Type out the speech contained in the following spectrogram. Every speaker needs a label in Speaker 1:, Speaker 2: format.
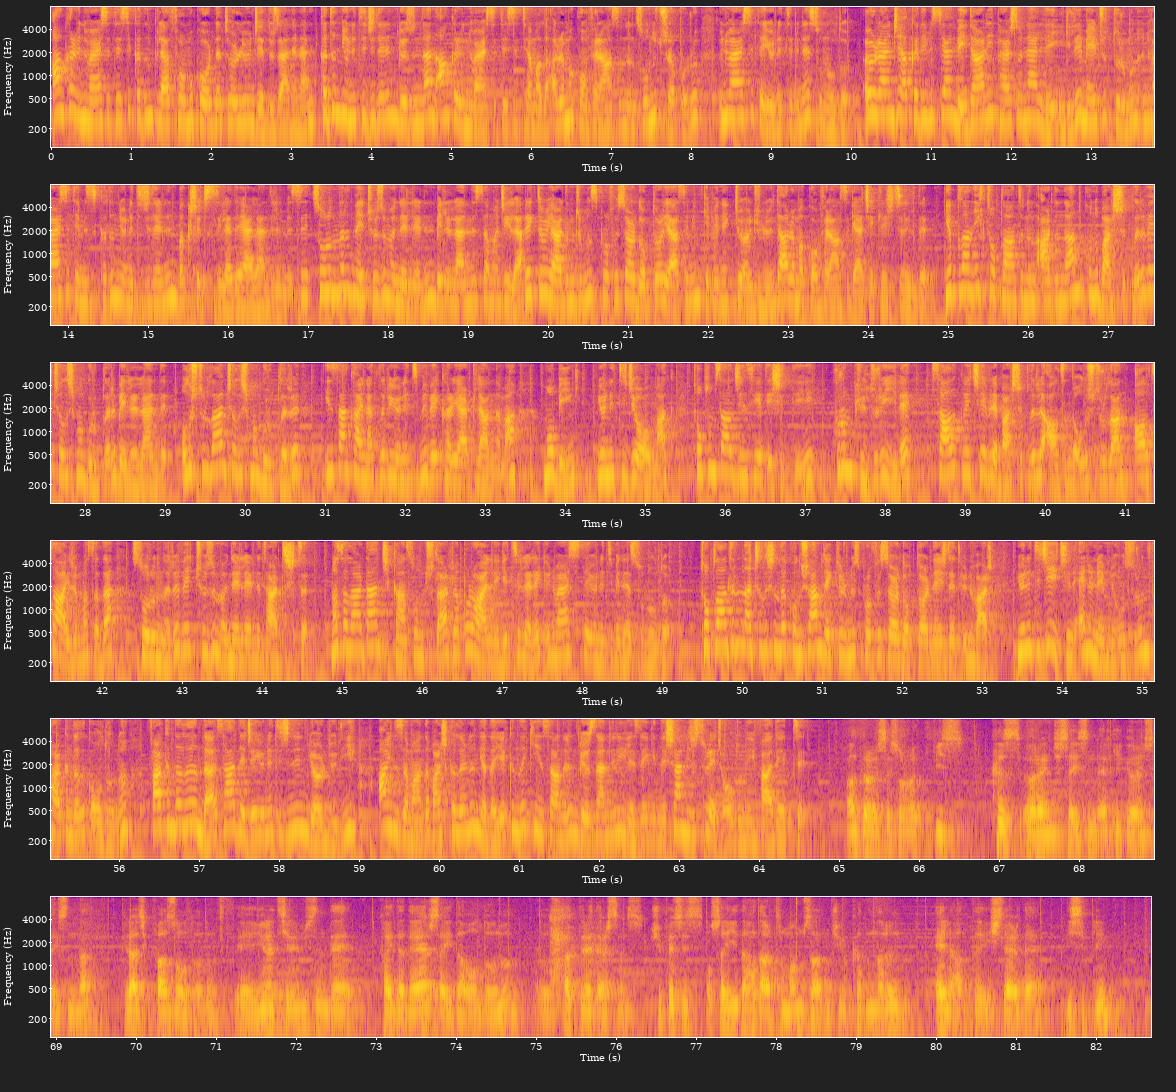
Speaker 1: Ankara Üniversitesi Kadın Platformu Koordinatörlüğünce düzenlenen Kadın Yöneticilerin Gözünden Ankara Üniversitesi temalı arama konferansının sonuç raporu üniversite yönetimine sunuldu. Öğrenci, akademisyen ve idari personelle ilgili mevcut durumun üniversitemiz kadın yöneticilerinin bakış açısıyla değerlendirilmesi, sorunların ve çözüm önerilerinin belirlenmesi amacıyla Rektör Yardımcımız Profesör Doktor Yasemin Kepenekçi öncülüğünde arama konferansı gerçekleştirildi. Yapılan ilk toplantının ardından konu başlıkları ve çalışma grupları belirlendi. Oluşturulan çalışma grupları insan kaynakları yönetimi ve kariyer planlama, mobbing, yönetici olmak, toplumsal cinsiyet eşitliği, kurum kültürü ile sağlık ve çevre başlıkları altında oluşturulan 6 ayrı masada sorunları ve çözüm önerilerini tartıştı. Masalardan çıkan sonuçlar rapor haline getirilerek üniversite yönetimine sunuldu. Toplantının açılışında konuşan rektörümüz Profesör Doktor Necdet Ünvar, yönetici için en önemli unsurun farkındalık olduğunu, farkındalığın da sadece yöneticinin gördüğü değil, aynı zamanda başkalarının ya da yakındaki insanların gözlemleriyle zenginleşen bir süreç olduğunu ifade etti.
Speaker 2: Ankara Üniversitesi olarak biz kız öğrenci sayısının erkek öğrenci sayısından birazcık fazla olduğunu, e, yöneticilerimizin de kayda değer sayıda olduğunu e, takdir edersiniz. Şüphesiz o sayıyı daha da artırmamız lazım. Çünkü kadınların el attığı işlerde disiplin,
